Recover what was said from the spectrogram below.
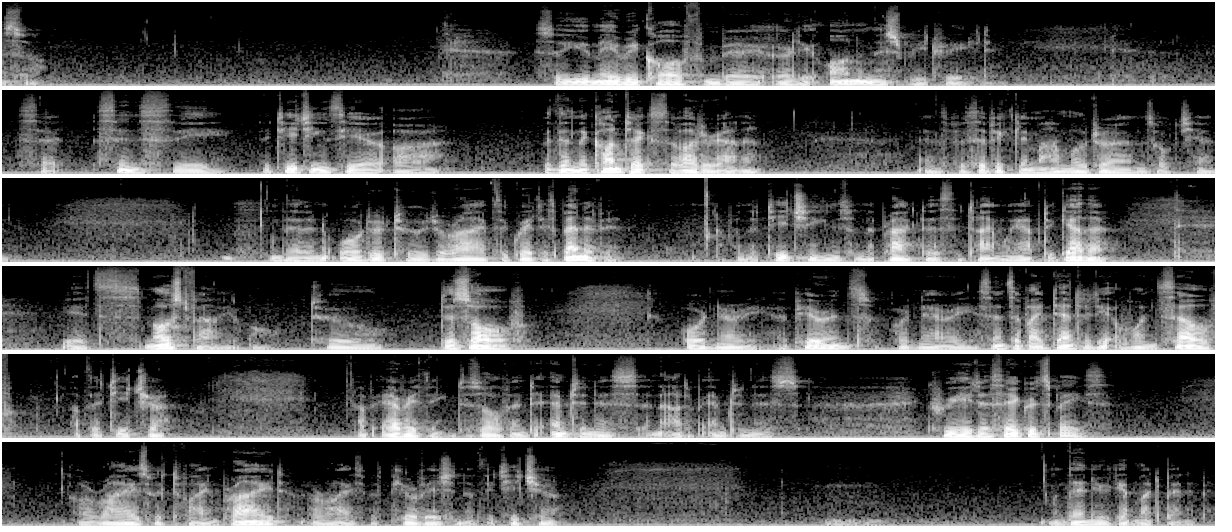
Tasso. So you may recall from very early on in this retreat that since the, the teachings here are within the context of Vajrayana, and specifically Mahamudra and Dzogchen, that in order to derive the greatest benefit from the teachings, from the practice, the time we have together, it's most valuable to dissolve ordinary appearance, ordinary sense of identity of oneself, of the teacher, of everything, dissolve into emptiness, and out of emptiness, create a sacred space. Arise with divine pride, arise with pure vision of the teacher, mm. and then you get much benefit.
